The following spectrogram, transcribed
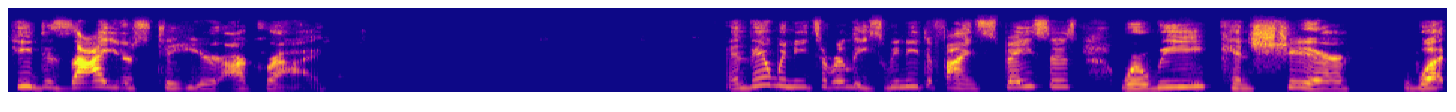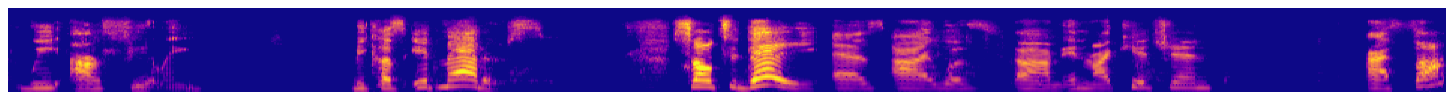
He desires to hear our cry. And then we need to release. We need to find spaces where we can share what we are feeling because it matters. So today, as I was um, in my kitchen, I thought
